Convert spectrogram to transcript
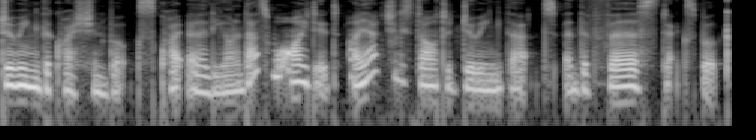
doing the question books quite early on, and that's what I did. I actually started doing that uh, the first textbook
